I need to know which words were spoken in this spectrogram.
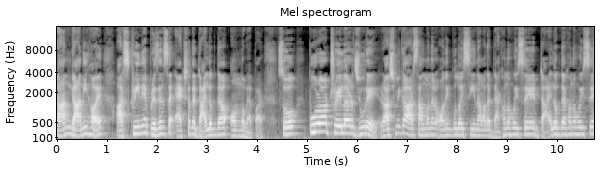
গান গানই হয় আর স্ক্রিনে প্রেজেন্সে একসাথে ডায়লগ দেওয়া অন্য ব্যাপার। সো পুরো ট্রেলার জুড়ে রশ্মিকা আর সালমানের অনেকগুলোই সিন আমাদের দেখানো হয়েছে ডায়লগ দেখানো হয়েছে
